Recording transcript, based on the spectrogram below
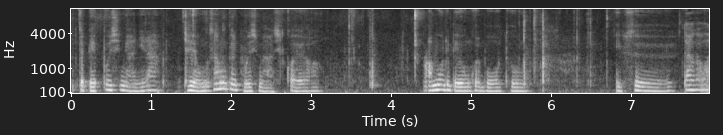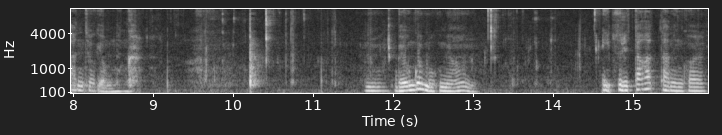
근데 맵보심이 아니라 제 영상들 보시면 아실 거예요. 아무리 매운 걸 먹어도 입술 따가워한 적이 없는 걸. 음, 매운 걸 먹으면 입술이 따갑다는 걸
